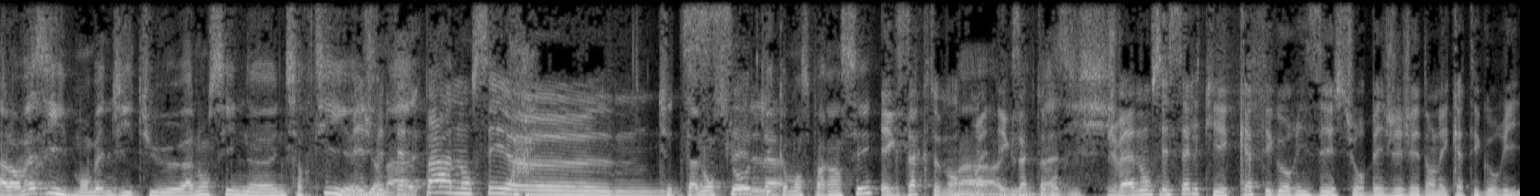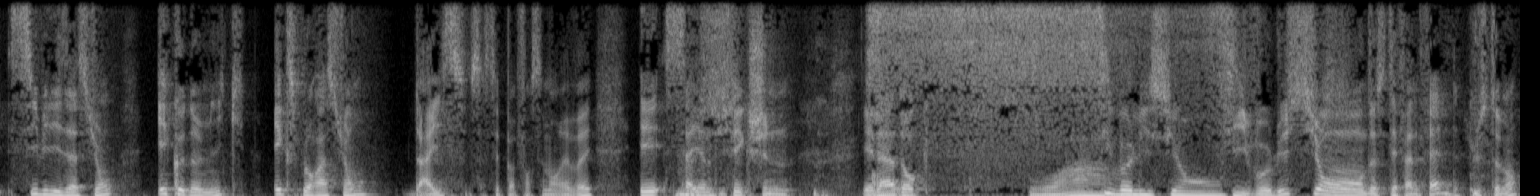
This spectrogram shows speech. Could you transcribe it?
Alors, vas-y, mon Benji, tu veux annoncer une, une sortie? Mais Il je vais a- peut-être pas annoncer. Euh, Tu t'annonces l'autre qui commence par un C? Exactement. Exactement, Bah, ouais, exactement. vas-y. Je vais annoncer celle qui est catégorisée sur BGG dans les catégories civilisation, économique, exploration, dice, ça c'est pas forcément rêvé, et science si. fiction. Et là donc Civolution. Civolution de Stéphane Feld justement.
